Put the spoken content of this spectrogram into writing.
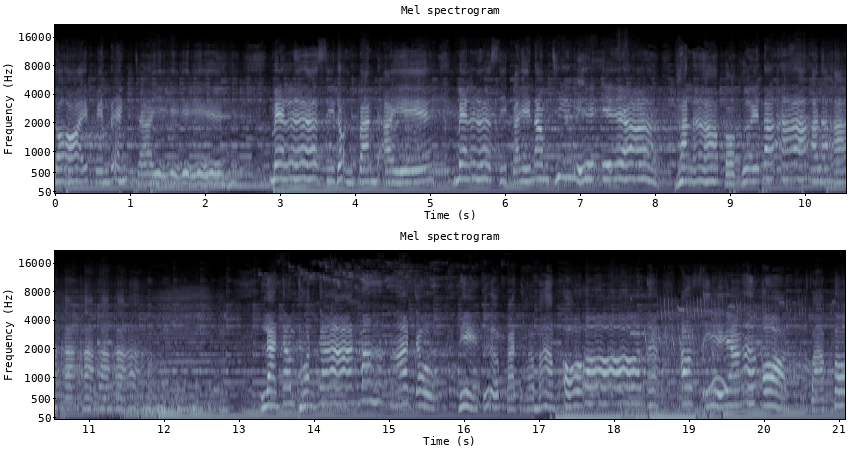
ซอยเป็นแรงใจ แม่สิดนปานไอ แม่สิไก่นำที่เอฮันบ่เคยลาลาและนำผลงานมาหาเจ้า นี่คือปัทมาพรเอาเสียงอ่อนฝากตอ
